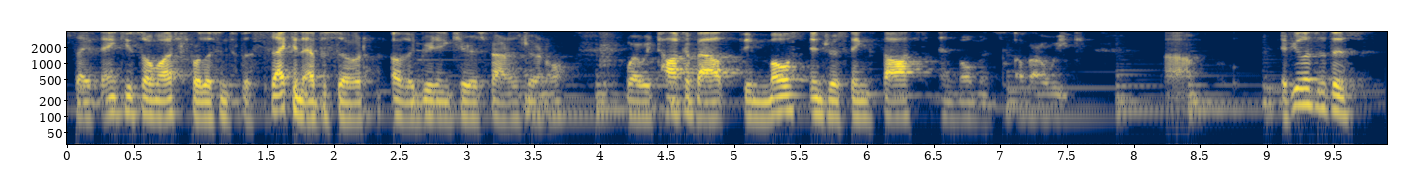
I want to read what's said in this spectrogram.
say thank you so much for listening to the second episode of the Greedy and Curious Founders Journal, where we talk about the most interesting thoughts and moments of our week. Um, if you listen to this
